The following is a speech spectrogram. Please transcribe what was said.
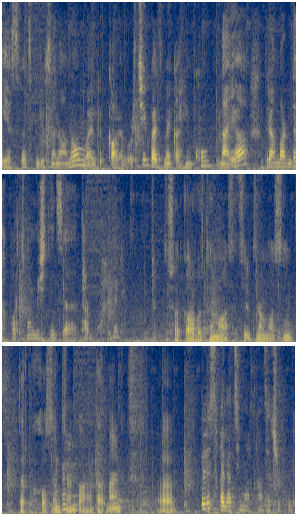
ES6+ են անում այլ կարևոր չի բայց մեկը հիմքում նայա դրա համար այնտեղ փորձում եմ միշտ ինձ թարմ պահել Դե շատ կարևոր թեմա ասացիր, դրա մասին դեռ կխոսենք, դրանք անդառնանք։ Պլյուս խելացի մարդկանց հետ շփվել։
